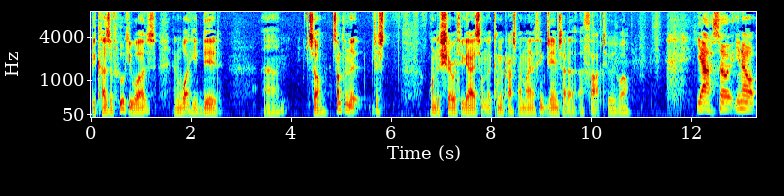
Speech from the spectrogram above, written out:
because of who he was and what he did. Um, so, something that just wanted to share with you guys, something that come across my mind. I think James had a, a thought too as well. Yeah, so, you know,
